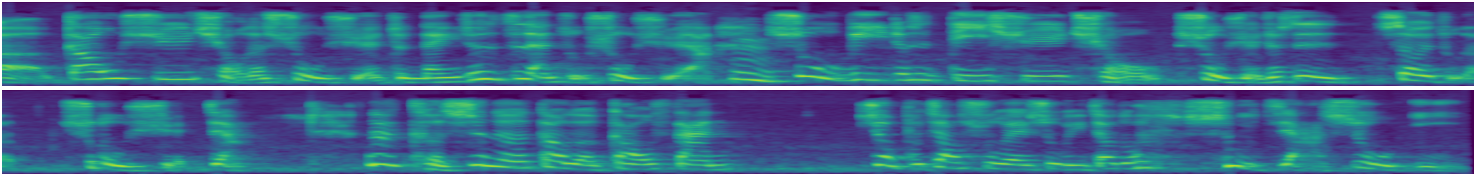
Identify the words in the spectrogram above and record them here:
呃高需求的数学，就等于就是自然组数学啊，嗯，数 B 就是低需求数学，就是社会组的数学这样。那可是呢，到了高三。就不叫数 A 数 B，叫做数甲数乙。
